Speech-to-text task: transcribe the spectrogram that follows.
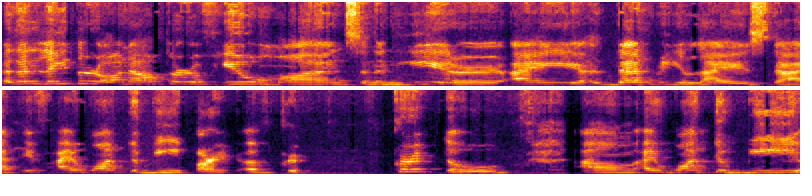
and then later on, after a few months and a year, I then realized that if I want to be part of crypto, crypto, um, I want to be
